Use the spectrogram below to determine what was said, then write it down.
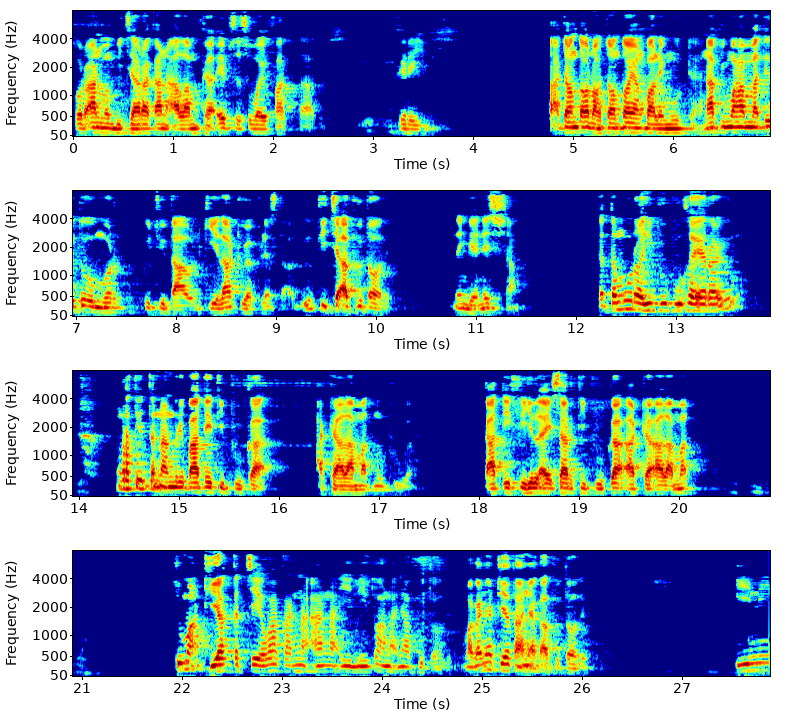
Quran membicarakan alam gaib sesuai fakta. Akhirnya Tak contoh, no, contoh yang paling mudah. Nabi Muhammad itu umur 7 tahun, gila 12 tahun. Itu dijak Abu Talib. Nenggene Syam. Ketemu Rahibu Bukhairah itu ngerti tenan meripati dibuka ada alamat nubuah. Katifihil Aisar dibuka ada alamat Cuma dia kecewa karena anak ini itu anaknya Abu Talib. Makanya dia tanya ke Abu Talib. Ini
